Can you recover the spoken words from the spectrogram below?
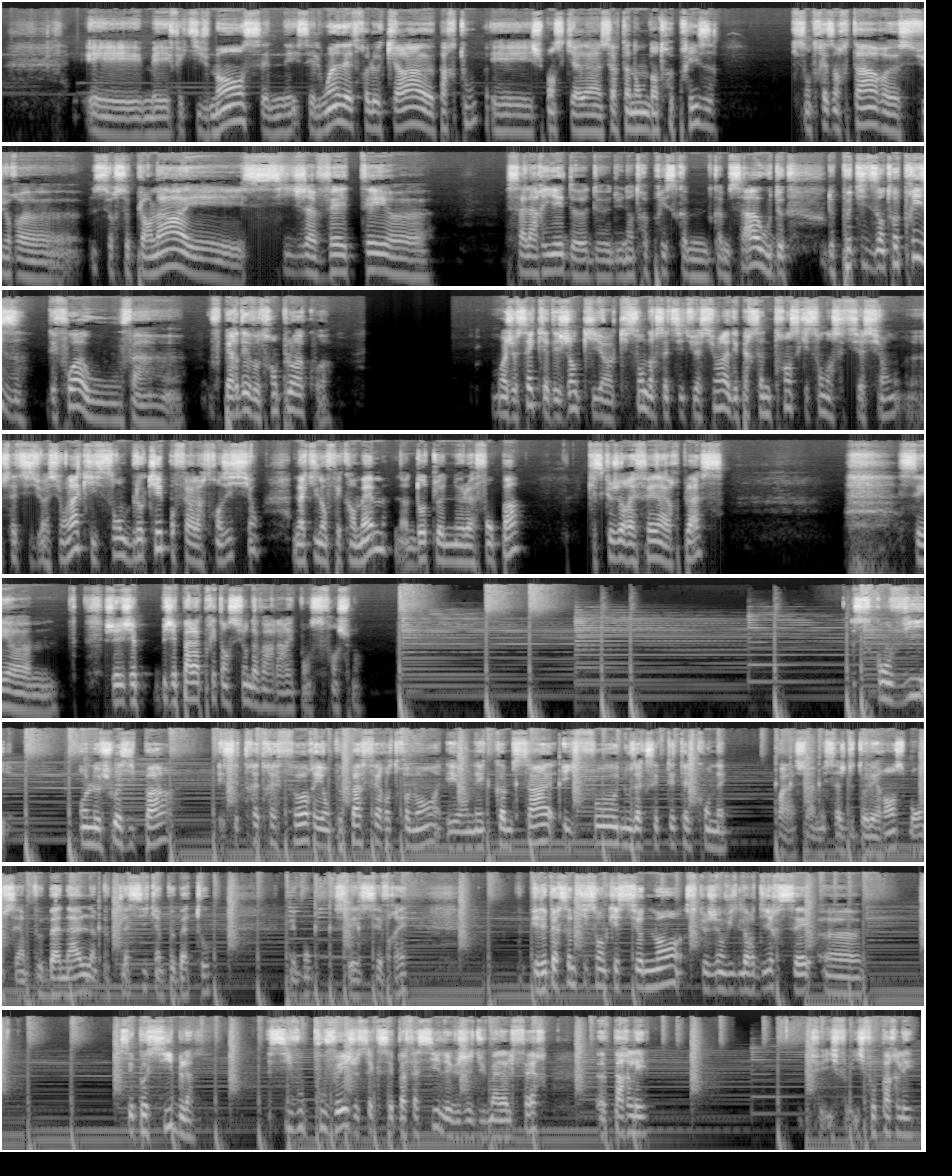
Et mais effectivement, c'est loin d'être le cas euh, partout. Et je pense qu'il y a un certain nombre d'entreprises qui sont très en retard euh, sur euh, sur ce plan-là. Et si j'avais été salarié d'une de, entreprise comme comme ça ou de, de petites entreprises, des fois où enfin vous perdez votre emploi, quoi moi, je sais qu'il y a des gens qui, euh, qui sont dans cette situation-là, des personnes trans qui sont dans cette situation, euh, cette situation-là, qui sont bloquées pour faire leur transition. A qui l'ont fait quand même, d'autres ne la font pas. Qu'est-ce que j'aurais fait à leur place? C'est, euh, j'ai pas la prétention d'avoir la réponse, franchement. Ce qu'on vit, on ne le choisit pas, et c'est très très fort et on peut pas faire autrement et on est comme ça et il faut nous accepter tel qu'on est. Voilà, c'est un message de tolérance. Bon, c'est un peu banal, un peu classique, un peu bateau, mais bon, c'est vrai. Et les personnes qui sont en questionnement, ce que j'ai envie de leur dire, c'est euh, c'est possible. Si vous pouvez, je sais que c'est pas facile et j'ai du mal à le faire, euh, parler. Il faut, il faut parler.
